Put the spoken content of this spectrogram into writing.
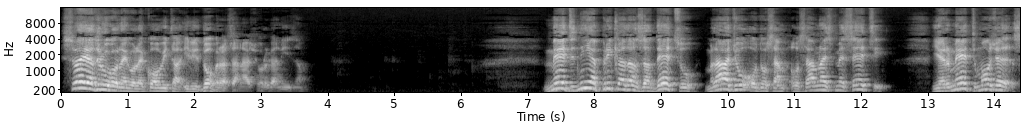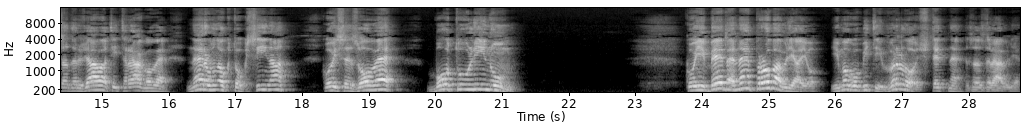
sve je drugo nego lekovita ili dobra za naš organizam. Med nije prikladan za decu mlađu od 18 mjeseci, jer med može sadržavati tragove nervnog toksina koji se zove botulinum, koji bebe ne probavljaju i mogu biti vrlo štetne za zdravlje.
